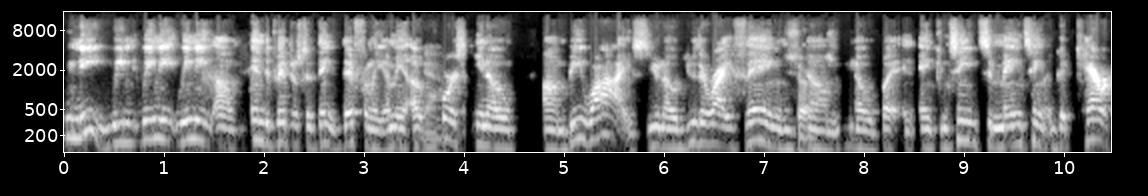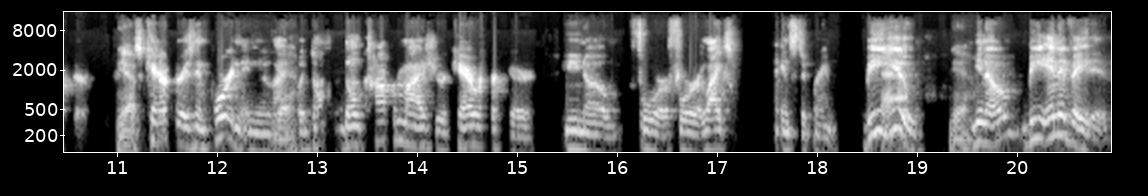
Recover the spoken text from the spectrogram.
we need. We, we need we need um individuals to think differently. I mean of yeah. course you know um, be wise, you know, do the right thing, sure. um, you know, but and, and continue to maintain a good character Because character is important in your life, yeah. but don't don't compromise your character, you know, for for likes Instagram. Be you. Yeah. You know, be innovative.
